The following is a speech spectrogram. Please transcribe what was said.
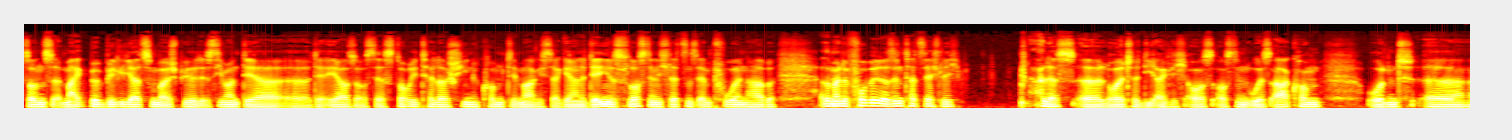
Sonst Mike Birbiglia zum Beispiel ist jemand, der, äh, der eher so aus der Storyteller-Schiene kommt. Den mag ich sehr gerne. Daniel Sloss, den ich letztens empfohlen habe. Also meine Vorbilder sind tatsächlich alles äh, Leute, die eigentlich aus, aus den USA kommen und äh,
